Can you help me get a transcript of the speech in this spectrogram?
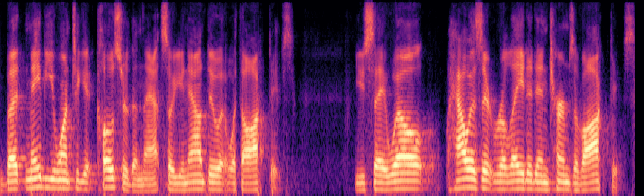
But maybe you want to get closer than that, so you now do it with octaves. You say, well, how is it related in terms of octaves?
